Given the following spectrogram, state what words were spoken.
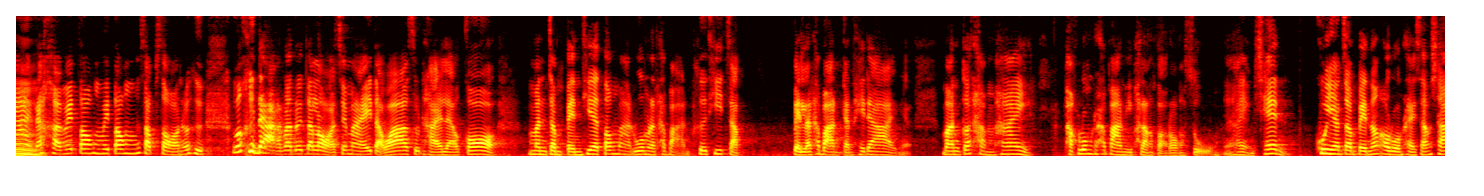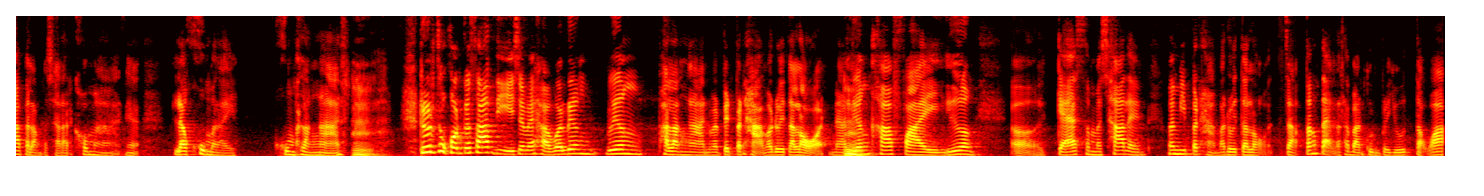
ง่ายๆนะคะ ไม่ต้องไม่ต้องซับซ้อนก็คือ ก็คือด่ากันมาโดยตลอดใช่ไหมแต่ว่าสุดท้ายแล้วก็มันจำเป็นที่จะต้องมาร่วมรัฐบาลเพื่อที่จะเป็นรัฐบาลกันให้ได้เนี่ยมันก็ทำให้พรรคร่วมรัฐบาลมีพลังต่อรองสูงนะคะอย่างเช่น คุณยังจำเป็นต้องเอารวมไทยสร้างชาติพลังประชารัฐเข้ามาเนี่ย แล้วคุมอะไรคุมพลังงานอืมทุกคนก็ทราบดีใช่ไหมคะว่าเรื่องเรื่องพลังงานมันเป็นปัญหามาโดยตลอดนะอืมเรื่องค่าไฟเรื่องเอ่อ แก๊สธรรมชาติอะไรมันมีปัญหามาโดยตลอดจากตั้งแต่รัฐบาลคุณประยุทธ์ แต่ว่า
